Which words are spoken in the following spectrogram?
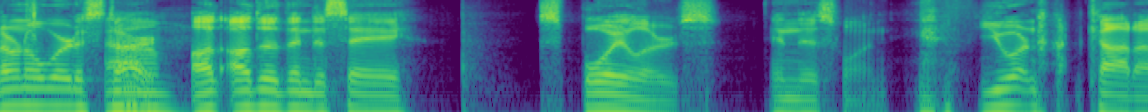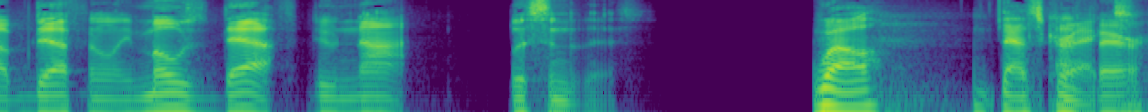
I don't know where to start Um, other than to say spoilers in this one. If you are not caught up, definitely, most deaf, do not listen to this. Well, that's That correct.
